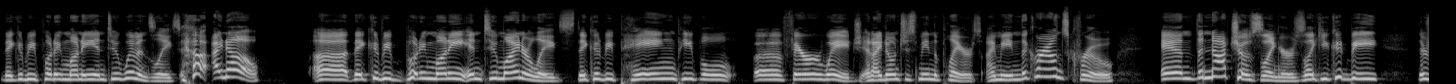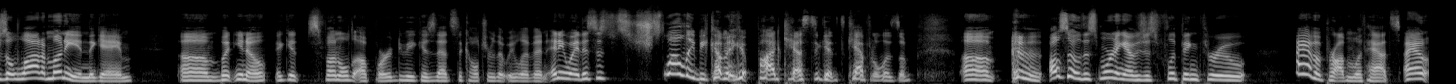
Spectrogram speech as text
they could be putting money into women's leagues. I know. Uh, they could be putting money into minor leagues. They could be paying people a fairer wage. And I don't just mean the players, I mean the grounds crew and the nacho slingers. Like you could be, there's a lot of money in the game. Um, but you know, it gets funneled upward because that's the culture that we live in. Anyway, this is slowly becoming a podcast against capitalism. Um, also, this morning I was just flipping through. I have a problem with hats. I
